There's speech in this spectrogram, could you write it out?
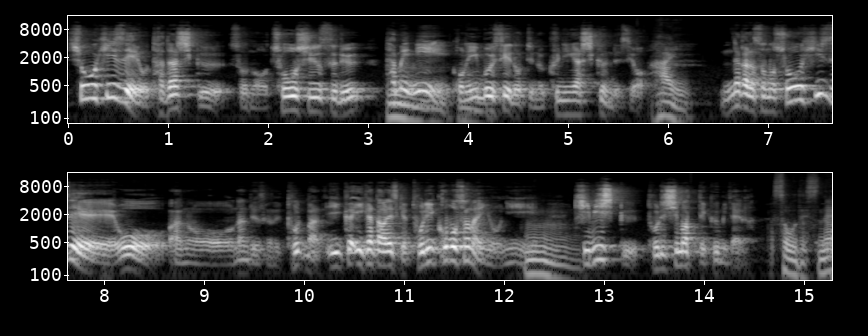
消費税を正しく、その、徴収するためにう、んこのインボイス制度っていうのを国が敷くんですよ。はいだからその消費税を、あの、なんていうんですかね、とまあ、言いか言い方悪いですけど、取りこぼさないように、うん厳しく取り締まっていくみたいな。そうですね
